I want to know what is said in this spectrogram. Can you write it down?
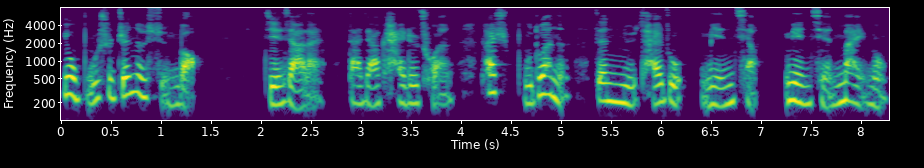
又不是真的寻宝。”接下来，大家开着船，开始不断的在女财主勉强面前卖弄，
